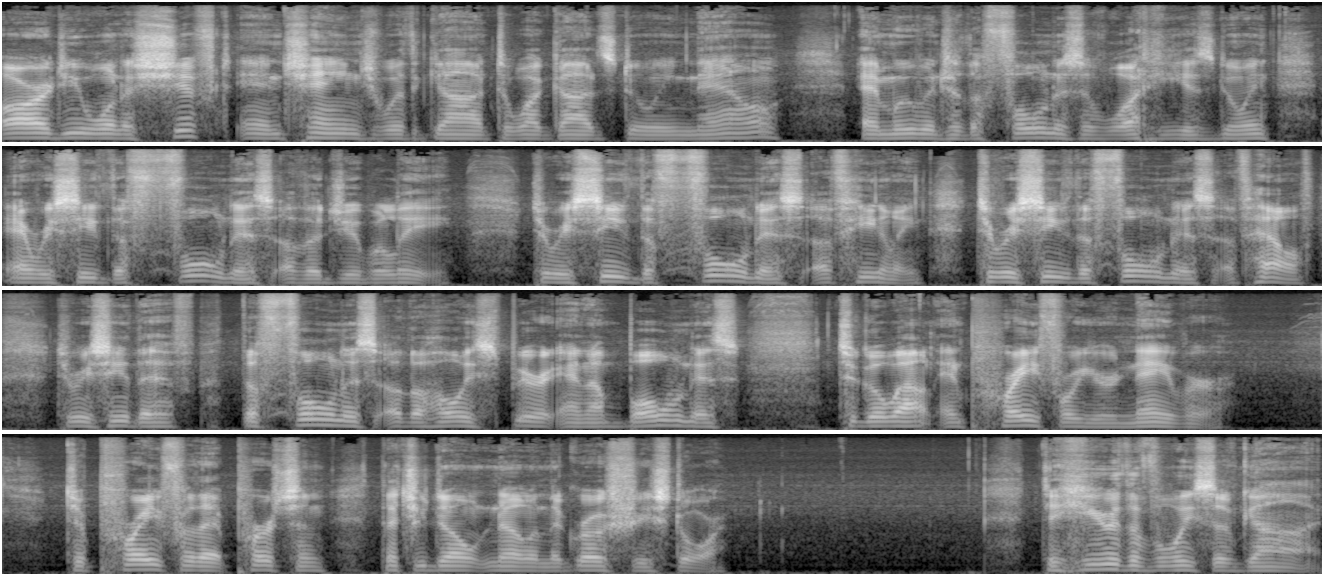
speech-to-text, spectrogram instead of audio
Or do you want to shift and change with God to what God's doing now and move into the fullness of what He is doing and receive the fullness of the Jubilee, to receive the fullness of healing, to receive the fullness of health, to receive the, the fullness of the Holy Spirit and a boldness to go out and pray for your neighbor, to pray for that person that you don't know in the grocery store, to hear the voice of God?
